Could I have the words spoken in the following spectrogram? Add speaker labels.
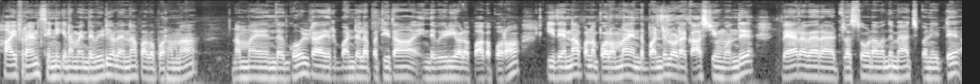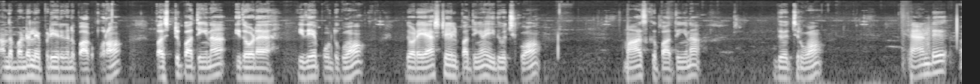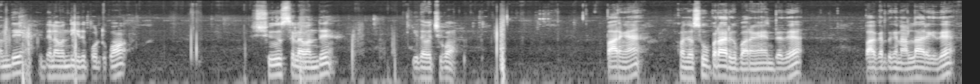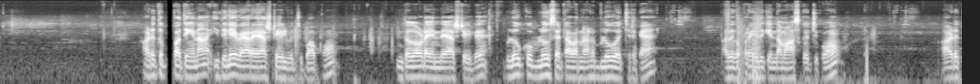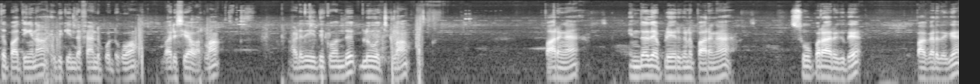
Speaker 1: Hi friends இன்றைக்கி நம்ம இந்த வீடியோவில் என்ன பார்க்க போகிறோம்னா நம்ம இந்த கோல்ட் ஆயர் பண்டிலை பற்றி தான் இந்த வீடியோவில் பார்க்க போகிறோம் இது என்ன பண்ண போகிறோம்னா இந்த பண்டிலோட காஸ்டியூம் வந்து வேறு வேறு ட்ரெஸ்ஸோட வந்து மேட்ச் பண்ணிவிட்டு அந்த பண்டில் எப்படி இருக்குன்னு பார்க்க போகிறோம் ஃபஸ்ட்டு பார்த்தீங்கன்னா இதோட இதே போட்டுக்குவோம். இதோட ஹேர் ஸ்டைல் பார்த்தீங்கன்னா இது வச்சுக்குவோம். மாஸ்க்கு பார்த்தீங்கன்னா இது வச்சுருவோம். ஃபேண்டு வந்து இதில் வந்து இது போட்டுக்குவோம். ஷூஸில் வந்து இதை வச்சுக்குவோம். பாருங்கள் கொஞ்சம் சூப்பராக இருக்குது பாருங்கள் இந்த இது. பார்க்குறதுக்கு நல்லா இருக்குது. அடுத்து பார்த்தீங்கன்னா இதிலே வேறு ஹேர் ஸ்டைல் வச்சு பார்ப்போம். இதோட இந்த ஹேர் ஸ்டைலு ப்ளூக்கு ப்ளூ செட் ஆகிறனால ப்ளூ வச்சுருக்கேன். அதுக்கப்புறம் இதுக்கு இந்த மாஸ்க் வச்சுக்குவோம். அடுத்து பார்த்தீங்கன்னா இதுக்கு இந்த ஃபேண்டு போட்டுக்குவோம். வரிசையாக வரலாம். அடுத்து இதுக்கு வந்து ப்ளூ வச்சுக்கலாம். பாருங்கள் இந்த இது எப்படி இருக்குன்னு பாருங்கள் சூப்பராக இருக்குது. பார்க்குறதுக்கு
